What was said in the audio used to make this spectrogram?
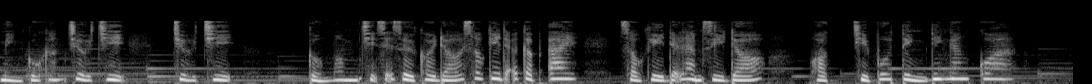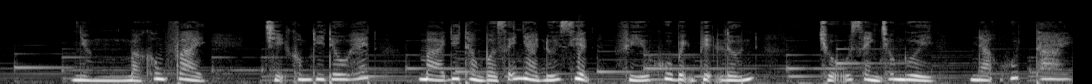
Mình cố gắng chờ chị, chờ chị. Cầu mong chị sẽ rời khỏi đó sau khi đã gặp ai, sau khi đã làm gì đó, hoặc chỉ vô tình đi ngang qua. Nhưng mà không phải, chị không đi đâu hết, mà đi thẳng vào dãy nhà đối diện phía khu bệnh viện lớn, chỗ dành cho người nạo hút thai.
